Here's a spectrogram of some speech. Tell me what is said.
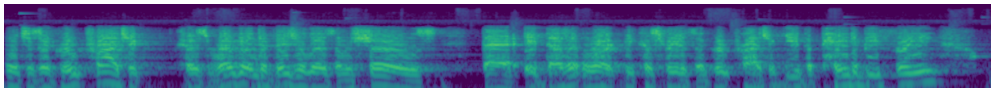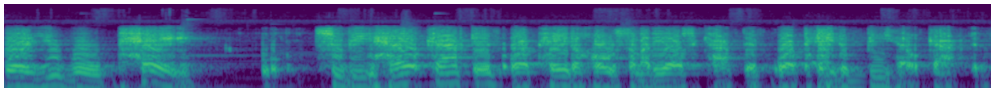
which is a group project, because regular individualism shows that it doesn't work because freedom is a group project. You either pay to be free or you will pay to be held captive or pay to hold somebody else captive or pay to be held captive.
